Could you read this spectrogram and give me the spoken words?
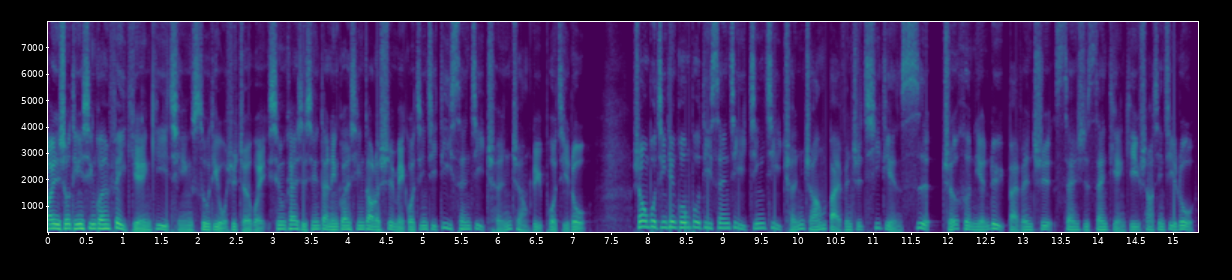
欢迎收听新冠肺炎疫情速递，我是哲伟。新闻开始，先带您关心到的是美国经济第三季成长率破纪录。商务部今天公布第三季经济成长百分之七点四，折合年率百分之三十三点一，刷新纪录。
